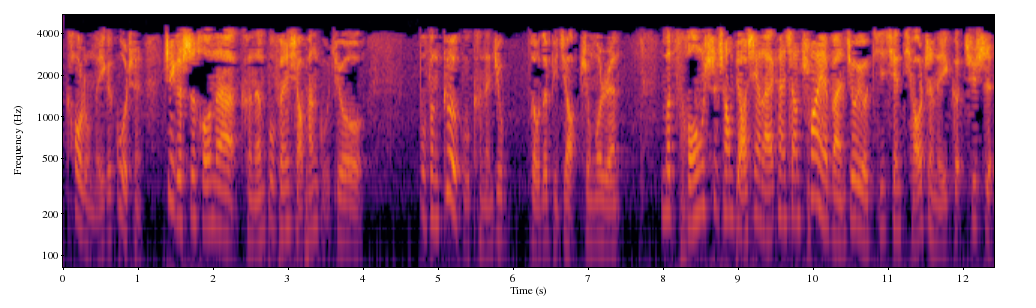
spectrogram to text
靠拢的一个过程，这个时候呢，可能部分小盘股就部分个股可能就走的比较折磨人。那么从市场表现来看，像创业板就有提前调整的一个趋势。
